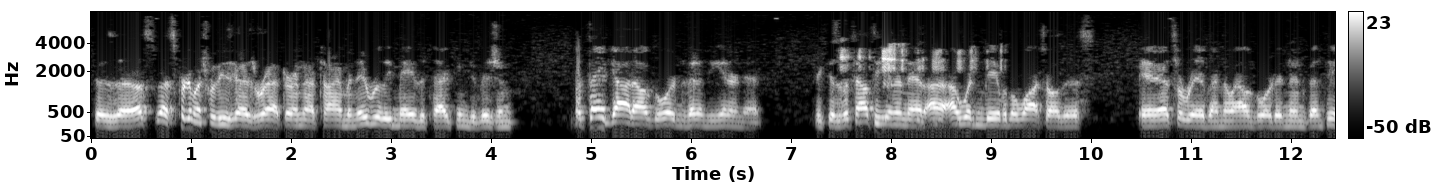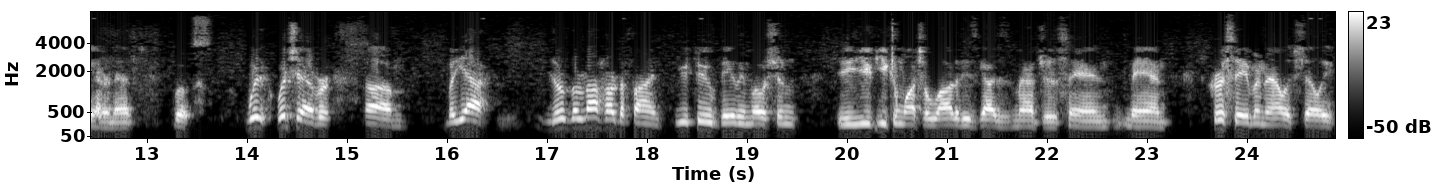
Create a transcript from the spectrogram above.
because uh, that's, that's pretty much where these guys were at during that time, and they really made the tag team division. But thank God Al Gore invented the internet, because without the internet, I, I wouldn't be able to watch all this. Yeah, that's a rib. I know Al Gore didn't invent the internet, but whichever. Um, but yeah, they're, they're not hard to find. YouTube, Daily Motion, you, you, can watch a lot of these guys' matches and man, Chris Sabin and Alex Shelley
